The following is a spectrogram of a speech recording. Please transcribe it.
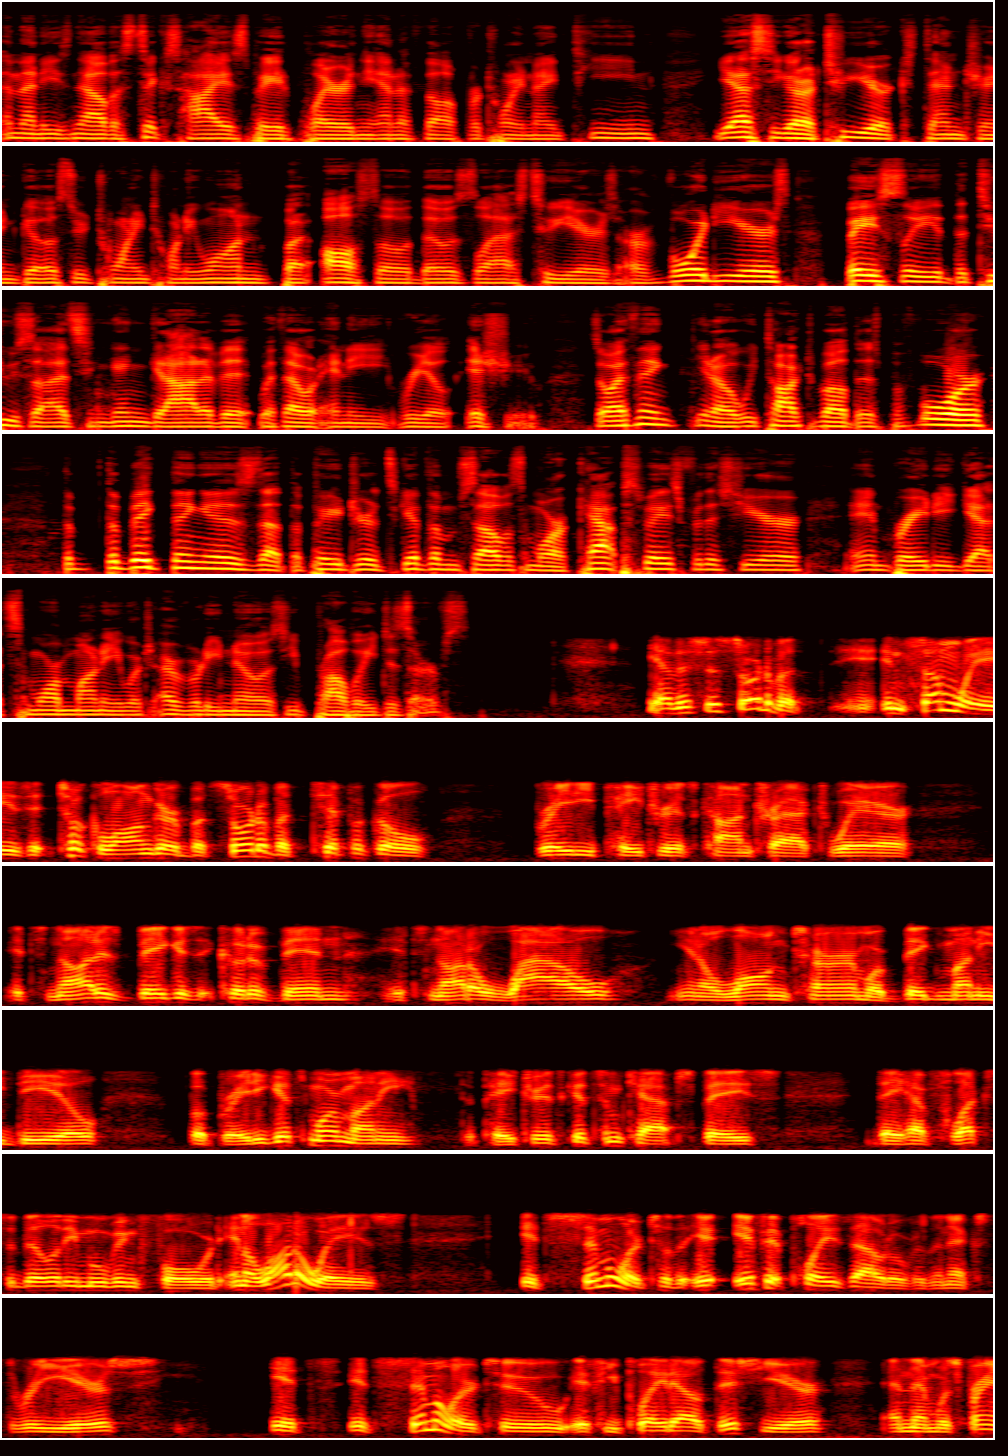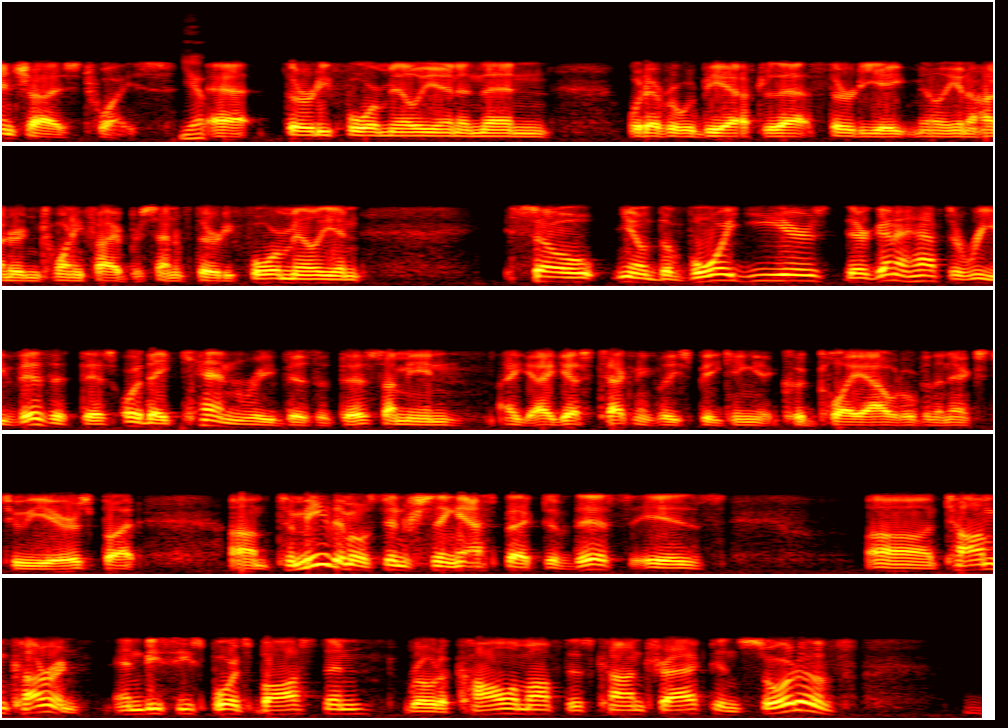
and then he's now the sixth highest paid player in the NFL for 2019. Yes, he got a two year extension, goes through 2021, but also those last two years are void years. Basically, the two sides can get out of it without any real issue. So I think you know we talked about this before. The the big thing is that the Patriots give themselves more cap space for this year, and Brady gets more money, which everybody knows he probably deserves. Yeah, this is sort of a, in some ways, it took longer, but sort of a typical Brady Patriots contract where it's not as big as it could have been. It's not a wow, you know, long term or big money deal, but Brady gets more money. The Patriots get some cap space. They have flexibility moving forward. In a lot of ways, it's similar to the if it plays out over the next three years. It's it's similar to if he played out this year and then was franchised twice yep. at 34 million and then whatever would be after that 38 million 125% of 34 million. So you know the void years they're going to have to revisit this or they can revisit this. I mean I, I guess technically speaking it could play out over the next two years. But um, to me the most interesting aspect of this is uh, tom curran nbc sports boston wrote a column off this contract and sort of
